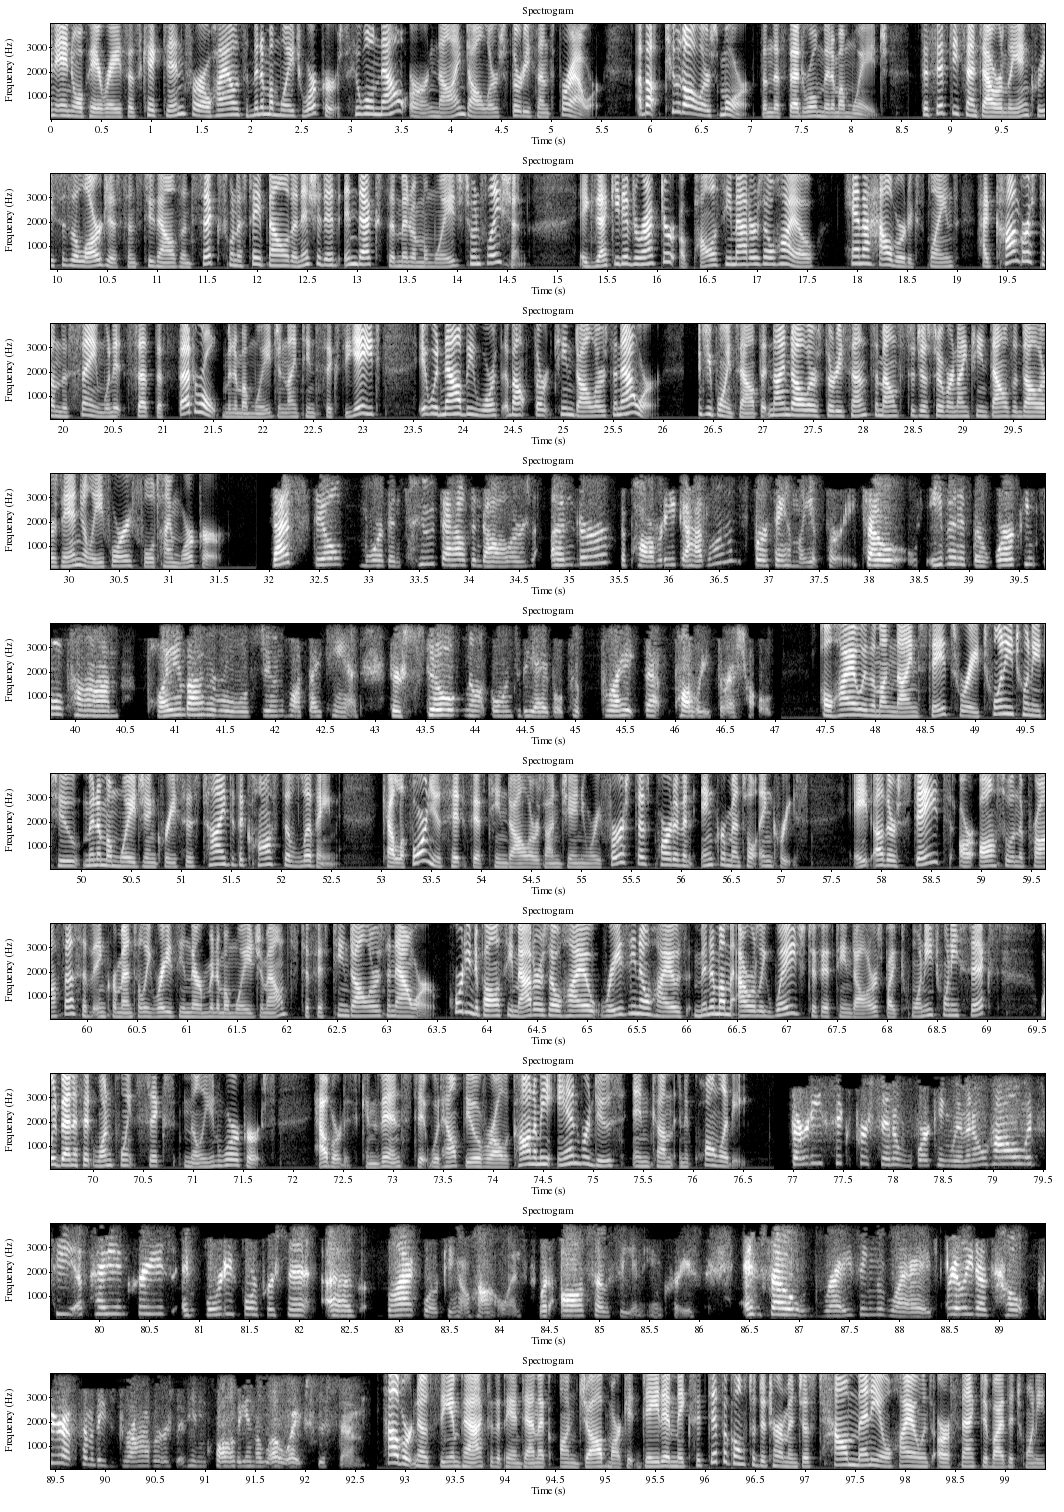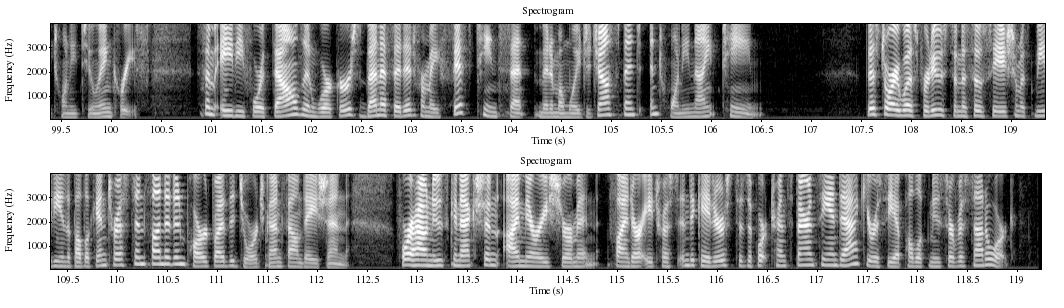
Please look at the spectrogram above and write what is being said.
An annual pay raise has kicked in for Ohio's minimum wage workers, who will now earn $9.30 per hour, about $2 more than the federal minimum wage. The 50 cent hourly increase is the largest since 2006 when a state ballot initiative indexed the minimum wage to inflation. Executive Director of Policy Matters Ohio, Hannah Halbert explains, had Congress done the same when it set the federal minimum wage in 1968, it would now be worth about $13 an hour. And she points out that $9.30 amounts to just over $19,000 annually for a full time worker. That's still more than $2,000 under the poverty guidelines for a family of three. So even if they're working full time, playing by the rules, doing what they can, they're still not going to be able to break that poverty threshold. Ohio is among nine states where a 2022 minimum wage increase is tied to the cost of living. California's hit $15 on January 1st as part of an incremental increase. Eight other states are also in the process of incrementally raising their minimum wage amounts to $15 an hour. According to Policy Matters Ohio, raising Ohio's minimum hourly wage to $15 by 2026 would benefit 1.6 million workers. Halbert is convinced it would help the overall economy and reduce income inequality. 36% of working women in Ohio would see a pay increase, and 44% of black working Ohioans would also see an increase. And so raising the wage really does help clear up some of these drivers of inequality in the low wage system. Halbert notes the impact of the pandemic on job market data makes it difficult to determine just how many Ohioans are affected by the 2022 increase. Some 84,000 workers benefited from a 15 cent minimum wage adjustment in 2019. This story was produced in association with Media in the Public Interest and funded in part by the George Gund Foundation. For Ohio News Connection, I'm Mary Schuermann. Find our A Trust indicators to support transparency and accuracy at publicnewsservice.org.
